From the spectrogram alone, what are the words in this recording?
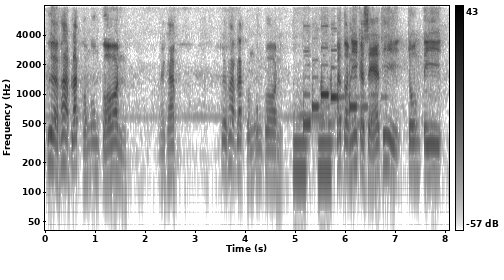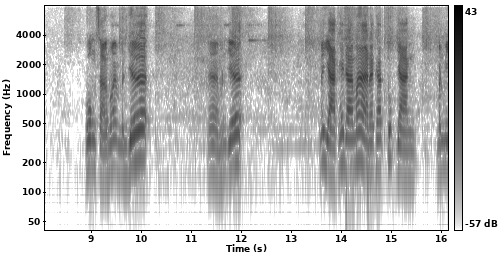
เพื่อภาพลักษณ์ขององค์กรนะครับ เพื่อภาพลักษณ์ขององค์กร แล้วตอนนี้กระแสที่โจมตีวงสาวน้อยมันเยอะอ่ามันเยอะ ไม่อยากให้ดราม่านะครับ ทุกอย่างมันมี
